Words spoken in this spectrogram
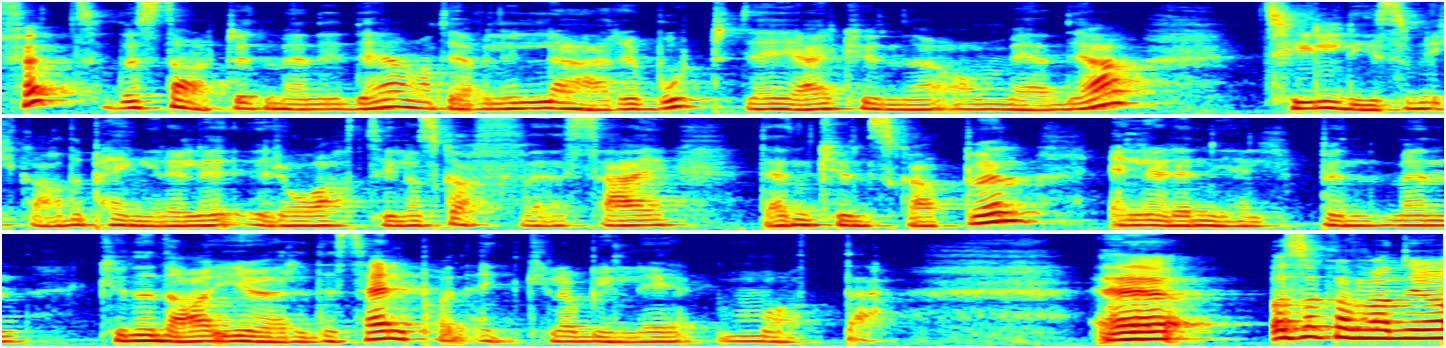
født. Det startet med en idé om at jeg ville lære bort det jeg kunne om media, til de som ikke hadde penger eller råd til å skaffe seg den kunnskapen eller den hjelpen, men kunne da gjøre det selv på en enkel og billig måte. Eh, og så kan man jo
